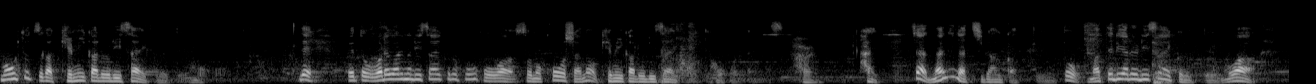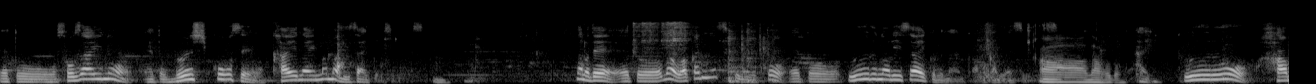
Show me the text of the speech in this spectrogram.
もう1つがケミカルリサイクルという方法。で、えっと、我々のリサイクル方法は、その後者のケミカルリサイクルって方法になります。はい。はい、じゃあ何が違うかっていうと、マテリアルリサイクルっていうのは、えっと、素材の、えっと、分子構成を変えないままリサイクルするんです。うんなので、えっとまあ、分かりやすく言うと、えっと、ウールのリサイクルなんか分かりやすいです。ああ、なるほど。はい、ウールを反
